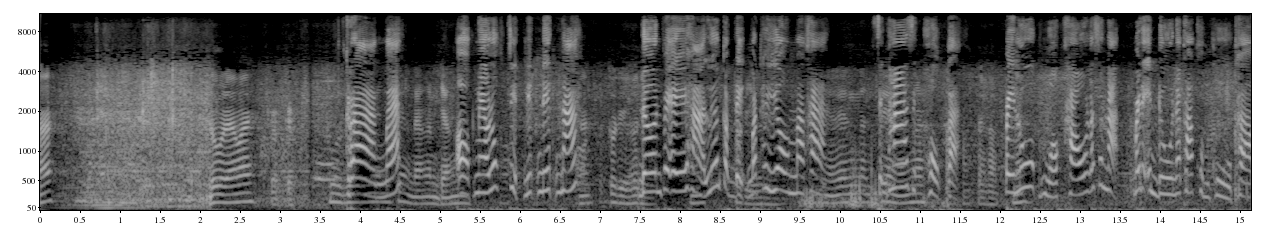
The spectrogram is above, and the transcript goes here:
ฮะรู้แล้วไหมครับครับกลางไหมเสียงดังกันจังออกแนวโรคจิตนิดๆนะตัวดีเขาดีเดินไปหาเรื่องกับเด็กมัธยมมาค่ะอย่าเล่นนั่นเสียงดังนะ15 16 อะได้ครับไปลูบหัวเขาลักษณะไม่ได้เอ็นดูนะคะข่มขู่เขา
